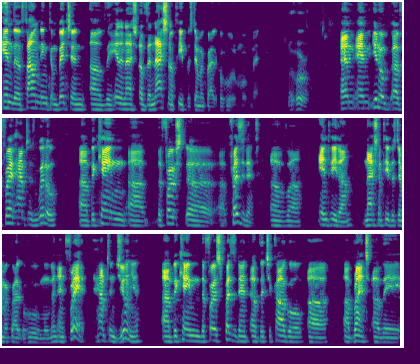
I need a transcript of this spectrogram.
in the founding convention of the international of the National People's Democratic Uhuru Movement, Uhuru, and and you know Fred Hampton's widow uh, became uh, the first uh, uh president of uh, NPDUM, National People's Democratic Uhuru Movement, and Fred Hampton Jr. Uh, became the first president of the Chicago branch of the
